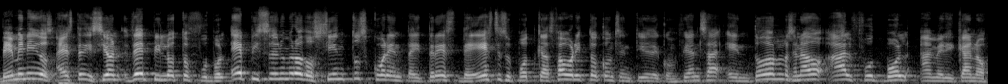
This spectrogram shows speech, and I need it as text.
Bienvenidos a esta edición de Piloto Fútbol, episodio número 243 de este su podcast favorito con sentido de confianza en todo relacionado al fútbol americano.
